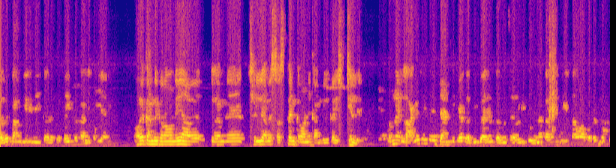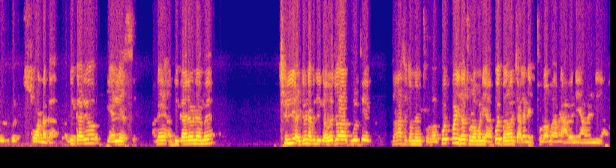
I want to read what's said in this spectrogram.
હવે કામગીરી નહીં કરે તો કઈ પ્રકારની તૈયારી? હવે કામગીરી કરવામાં નહીં આવે તો એમને છેલ્લે અમે સસ્પેન્ડ કરવાની કામગીરી કરીશું છેલ્લે. તમને લાગે છે કે ક્યાંક અધિકારીઓ કર્મચારીઓની ભૂલના કારણે નેતાઓ આ બાબતમાં ભોગ બને સો ટકા. અધિકારીઓ કેરલેસ છે. અને અધિકારીઓને અમે છેલ્લી અલ્ટિમેટ આપી દીધું કે હવે જો આ ભૂલથી જણાશે તો અમે છોડવા કોઈ પણ હિસાબ છોડવામાં નહીં આવે. કોઈ ભલામણ ચાલે નહીં. છોડવામાં અમે આવે નહીં આવે નહીં આવે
